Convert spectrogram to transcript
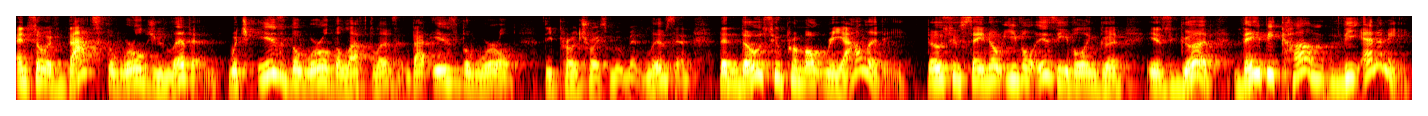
And so, if that's the world you live in, which is the world the left lives in, that is the world the pro choice movement lives in, then those who promote reality, those who say no, evil is evil and good is good, they become the enemy.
